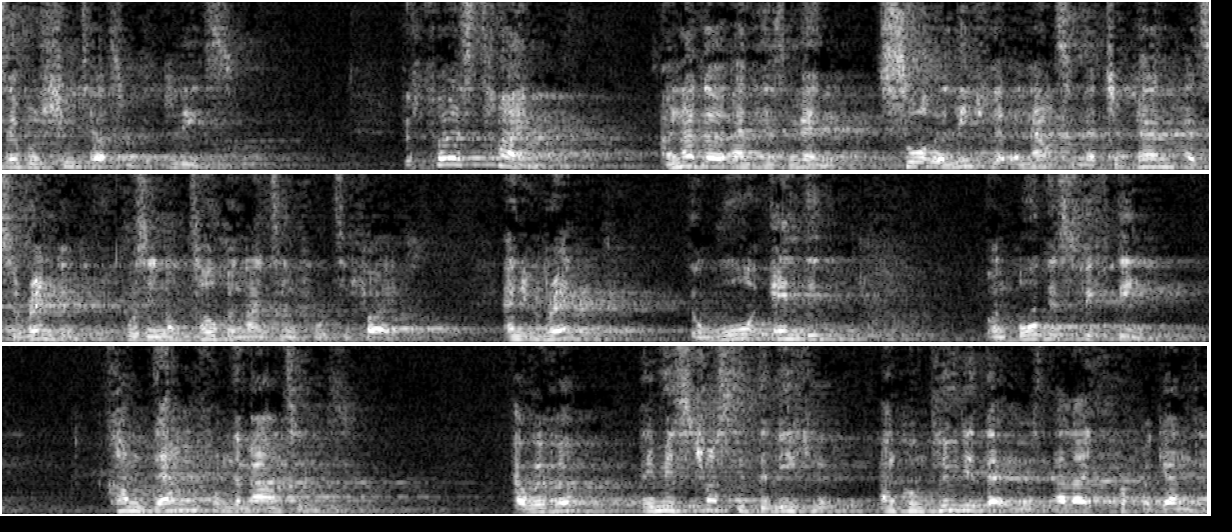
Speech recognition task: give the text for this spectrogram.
several shootouts with the police. The first time Onoda and his men saw a leaflet announcing that Japan had surrendered was in October 1945. And it read, The war ended on August 15. Come down from the mountains. However, they mistrusted the leaflet and concluded that it was Allied propaganda.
